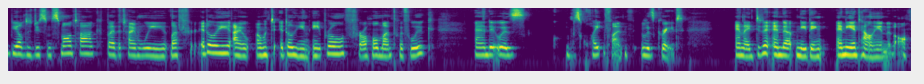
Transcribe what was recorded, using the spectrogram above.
be able to do some small talk. By the time we left for Italy, I, I went to Italy in April for a whole month with Luke, and it was it was quite fun. It was great. And I didn't end up needing any Italian at all.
